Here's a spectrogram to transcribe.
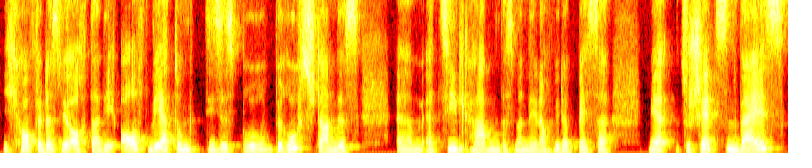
ich hoffe, dass wir auch da die Aufwertung dieses Berufsstandes ähm, erzielt haben, dass man den auch wieder besser mehr zu schätzen weiß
